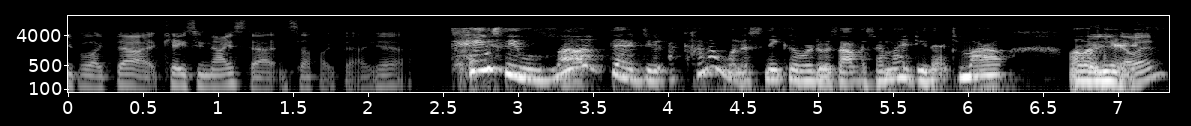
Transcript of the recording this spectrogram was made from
people like that, Casey Neistat and stuff like that. Yeah. Casey loved that dude. I kind of want to sneak over to his office. I might do that tomorrow while oh, I'm here. Know him?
